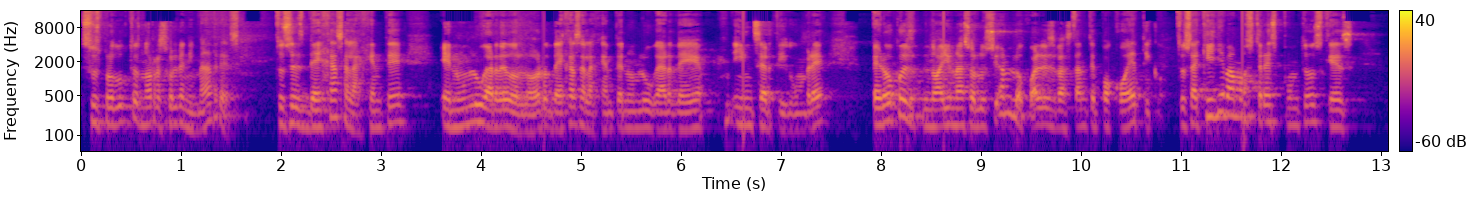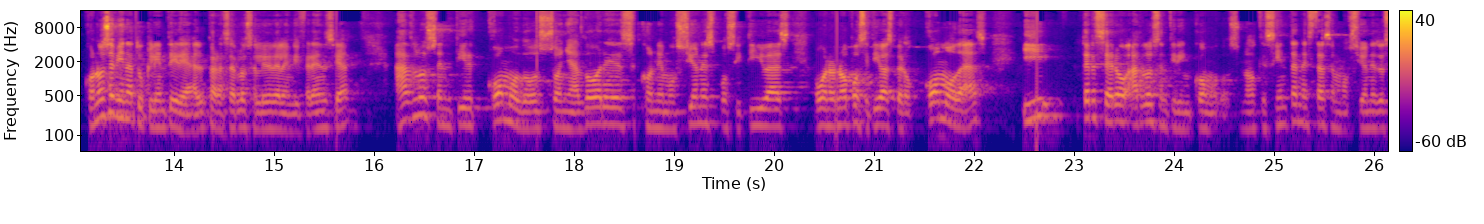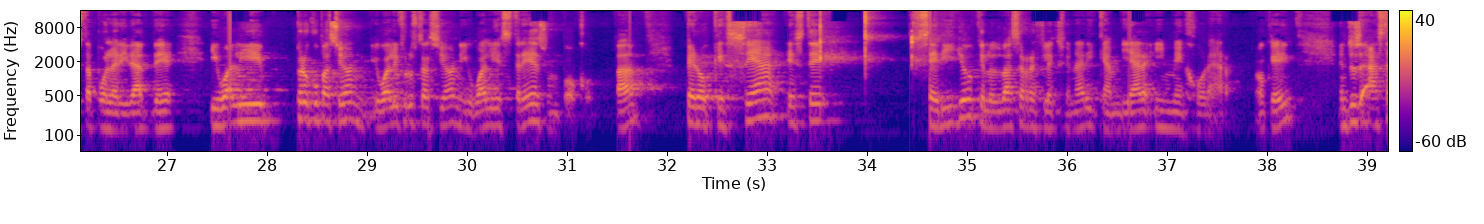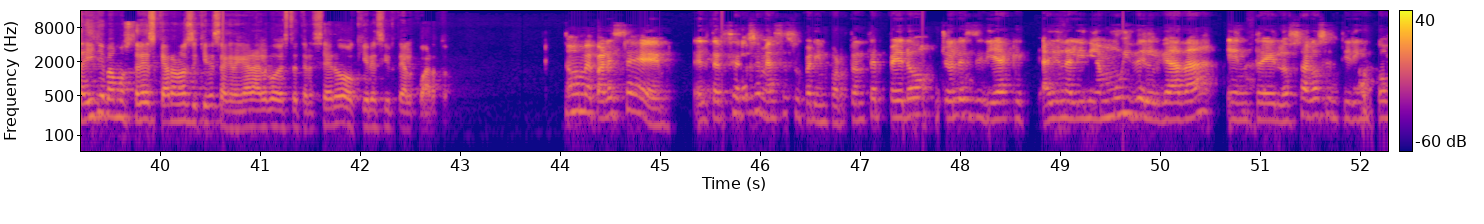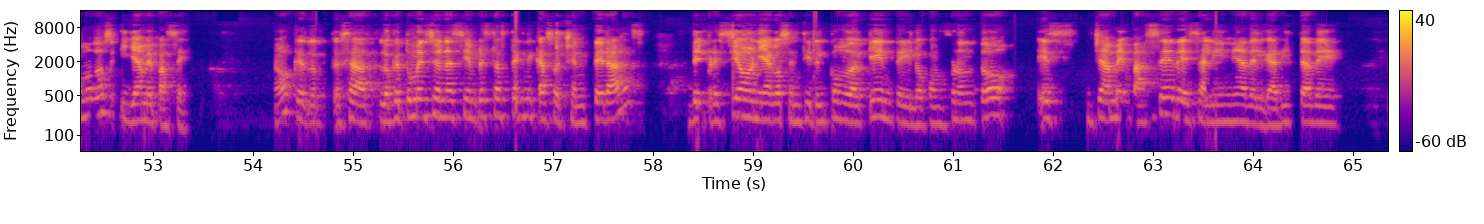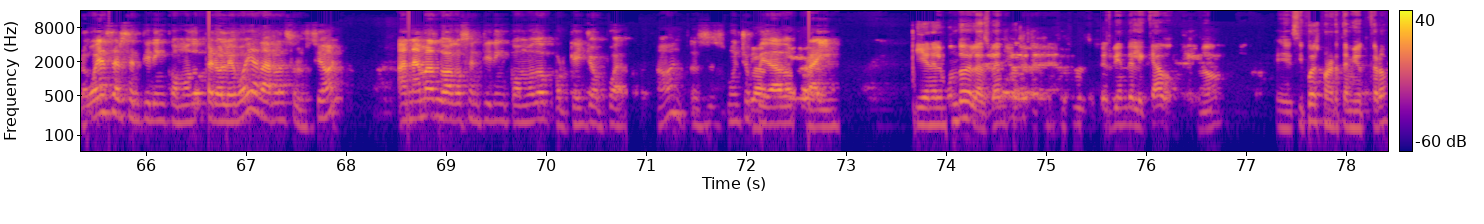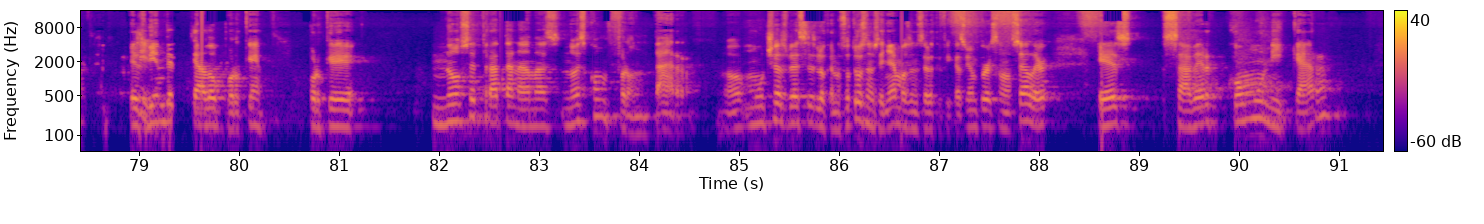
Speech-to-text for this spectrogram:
sus productos no resuelven ni madres. Entonces dejas a la gente en un lugar de dolor, dejas a la gente en un lugar de incertidumbre, pero pues no hay una solución, lo cual es bastante poco ético. Entonces aquí llevamos tres puntos que es Conoce bien a tu cliente ideal para hacerlo salir de la indiferencia. Hazlos sentir cómodos, soñadores, con emociones positivas, o bueno, no positivas, pero cómodas. Y tercero, hazlos sentir incómodos, ¿no? Que sientan estas emociones o esta polaridad de igual y preocupación, igual y frustración, igual y estrés un poco, ¿va? Pero que sea este cerillo que los va a hacer reflexionar y cambiar y mejorar. ¿ok? Entonces, hasta ahí llevamos tres. Caro, no sé si quieres agregar algo de este tercero o quieres irte al cuarto. No, me parece, el tercero se me hace súper importante, pero yo les diría que hay una línea muy delgada entre los hago sentir incómodos y ya me pasé. ¿no? Que o sea, lo que tú mencionas siempre, estas técnicas ochenteras de presión y hago sentir incómodo al cliente y lo confronto, es ya me pasé de esa línea delgadita de lo voy a hacer sentir incómodo, pero le voy a dar la solución, a nada más lo hago sentir incómodo porque yo puedo, ¿no? Entonces, mucho cuidado por ahí. Y en el mundo de las ventas es bien delicado, ¿no? Eh, si puedes ponerte mute, Caro. Es bien delicado, ¿por qué? Porque no se trata nada más, no es confrontar, ¿no? Muchas veces lo que nosotros enseñamos en certificación personal seller es saber comunicar,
